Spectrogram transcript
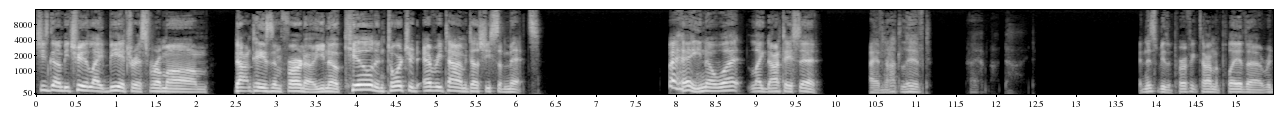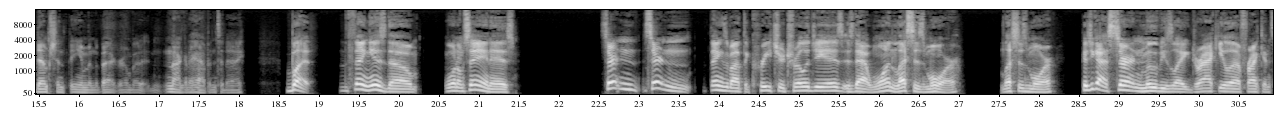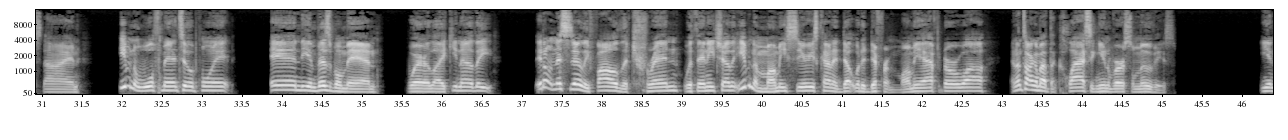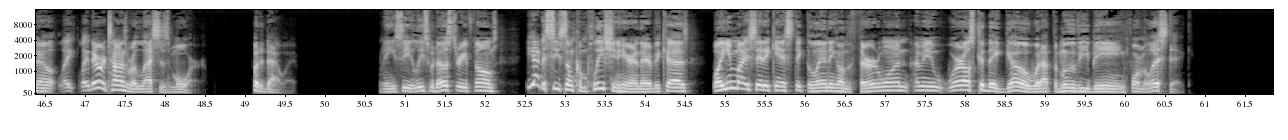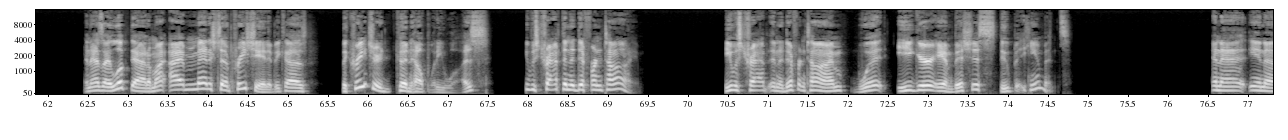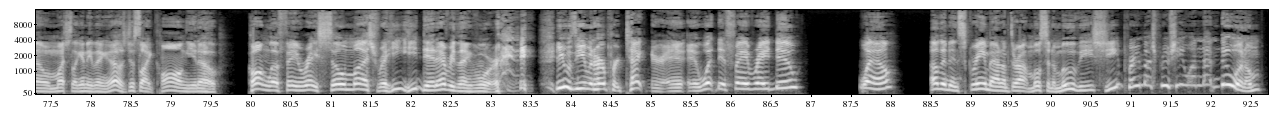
She's gonna be treated like Beatrice from um Dante's Inferno, you know, killed and tortured every time until she submits. But hey, you know what? Like Dante said, I have not lived, I have not died. And this would be the perfect time to play the redemption theme in the background, but it's not going to happen today. But the thing is, though, what I'm saying is certain certain things about the creature trilogy is is that one less is more, less is more, because you got certain movies like Dracula, Frankenstein, even the Wolfman to a point, and the Invisible Man, where like you know they they don't necessarily follow the trend within each other. Even the Mummy series kind of dealt with a different mummy after a while, and I'm talking about the classic Universal movies. You know, like like there were times where less is more. Put it that way. And you see, at least with those three films, you got to see some completion here and there because while you might say they can't stick the landing on the third one, I mean, where else could they go without the movie being formalistic? And as I looked at him, I, I managed to appreciate it because the creature couldn't help what he was. He was trapped in a different time. He was trapped in a different time with eager, ambitious, stupid humans. And that, you know, much like anything else, just like Kong, you know, Kong loved Fay Wray so much, he he did everything for her. he was even her protector. And, and what did Fay Wray do? Well, other than scream at him throughout most of the movie, she pretty much proved she wasn't nothing doing him.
